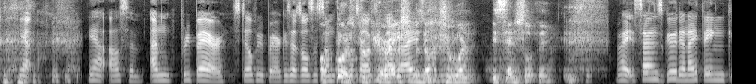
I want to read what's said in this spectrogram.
Yeah. Yeah awesome. And prepare still prepare because that's also something of course, we preparation about, right? is also one essential thing. Right, sounds good, and I think,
